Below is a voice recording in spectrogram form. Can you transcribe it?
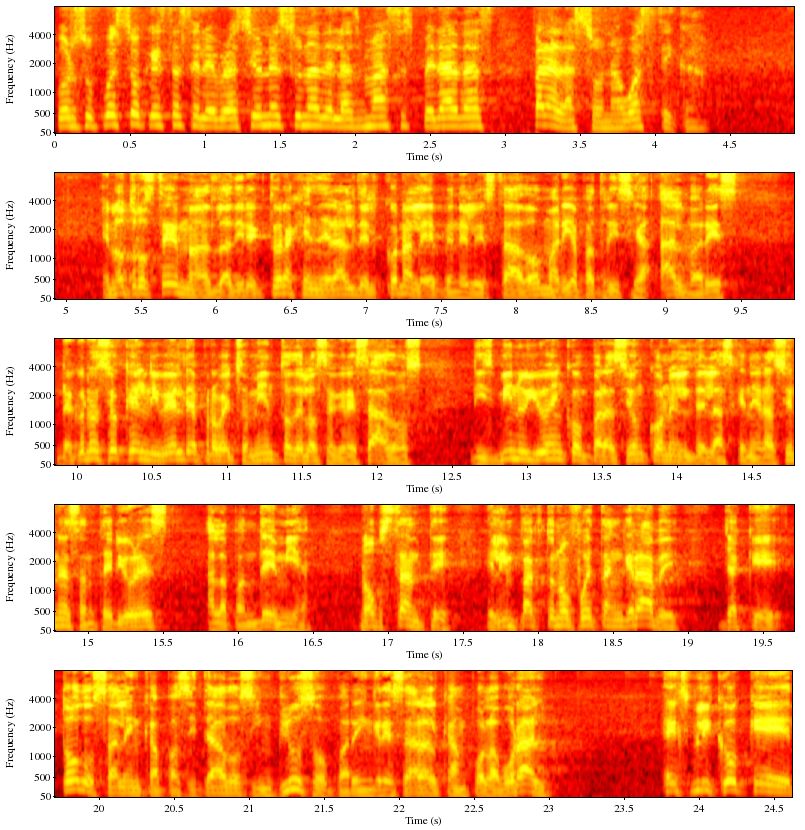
por supuesto que esta celebración es una de las más esperadas para la zona huasteca. En otros temas, la directora general del CONALEP en el Estado, María Patricia Álvarez, reconoció que el nivel de aprovechamiento de los egresados disminuyó en comparación con el de las generaciones anteriores a la pandemia. No obstante, el impacto no fue tan grave, ya que todos salen capacitados incluso para ingresar al campo laboral. Explicó que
